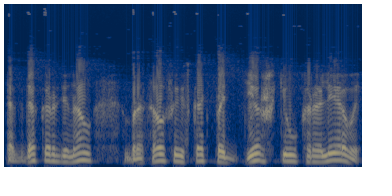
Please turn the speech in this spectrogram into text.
Тогда кардинал бросался искать поддержки у королевы,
